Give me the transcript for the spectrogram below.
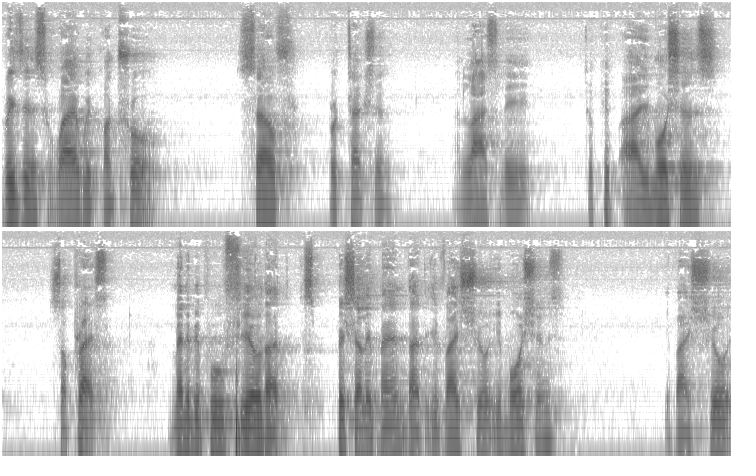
reasons why we control self protection. And lastly, to keep our emotions suppressed. Many people feel that, especially men, that if I show emotions, if I show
